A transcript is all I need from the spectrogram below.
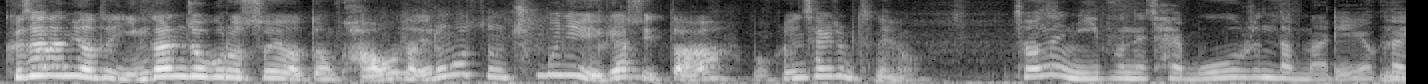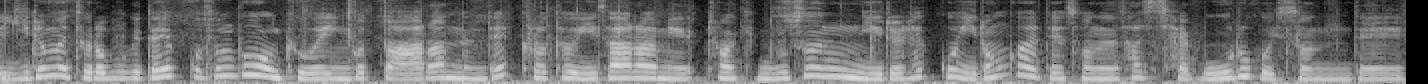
그 사람이 어떤 인간적으로서의 어떤 과오나 이런 것도 충분히 얘기할 수 있다. 뭐 그런 생각이 좀 드네요. 저는 이분을 잘 모른단 말이에요. 그냥 음. 이름을 들어보기도 했고 손보은 교회인 것도 알았는데 그렇다고 이 사람이 정확히 무슨 일을 했고 이런 거에 대해서는 사실 잘 모르고 있었는데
